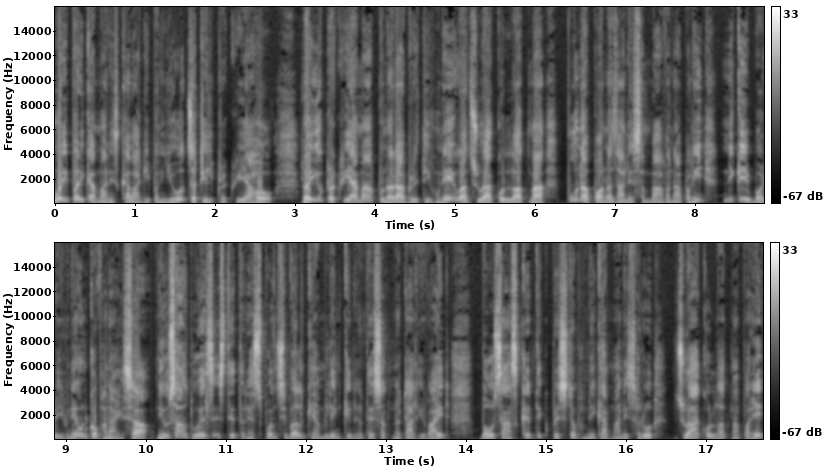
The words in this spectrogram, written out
वरिपरिका मानिसका लागि पनि यो जटिल प्रक्रिया हो र यो प्रक्रियामा पुनरावृत्ति हुने वा जुवाको लतमा पुनः पर्न जाने सम्भावना पनि निकै बढी हुने उनको भनाइ छ न्यू साउथ वेल्स स्थित रेस्पोन्सिबल ग्याम्लिङकी निर्देशक नटाली राइट बहुसांस्कृतिक पृष्ठभूमिका मानिसहरू जुवाको लतमा परे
